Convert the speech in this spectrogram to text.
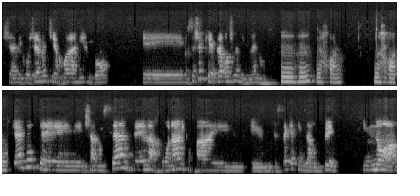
שאני חושבת שיכול לעניין פה, אה, נושא של כאבי ראש ומיגרנות. Mm-hmm, נכון, נכון. אני חושבת אה, שהנושא הזה, לאחרונה אני ככה אה, אה, מתעסקת עם זה הרבה, עם נוער,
